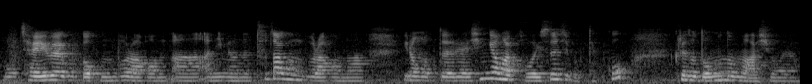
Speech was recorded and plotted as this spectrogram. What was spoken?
뭐 제2외국어 공부라거나 아니면 투자 공부라거나 이런 것들에 신경을 거의 쓰지 못했고 그래서 너무너무 아쉬워요.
